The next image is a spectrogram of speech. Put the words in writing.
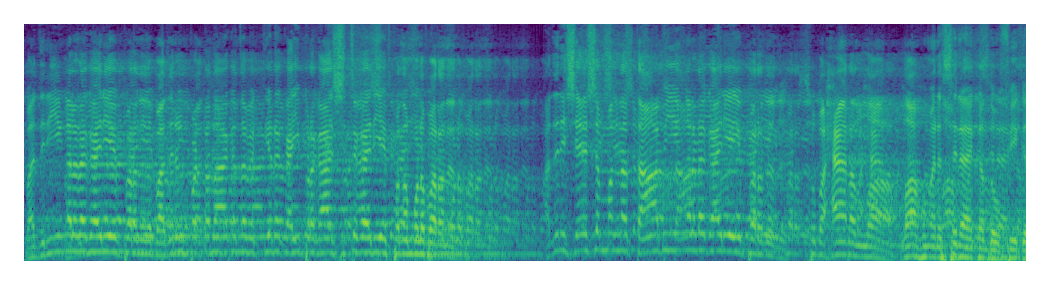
ബദരീങ്ങളുടെ കാര്യം പറഞ്ഞത്. ബദറിൽപ്പെട്ടതാകുന്ന വ്യക്തിയുടെ കൈ പ്രകാശിച്ച കാര്യം ഇപ്പൊ നമ്മൾ പറഞ്ഞത്. അതിനുശേഷം വന്ന താപീയങ്ങളുടെ കാര്യം പറഞ്ഞത്. സുബഹാനാഹു മനസ്സിലാക്കാൻ തോഫീക്ക്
